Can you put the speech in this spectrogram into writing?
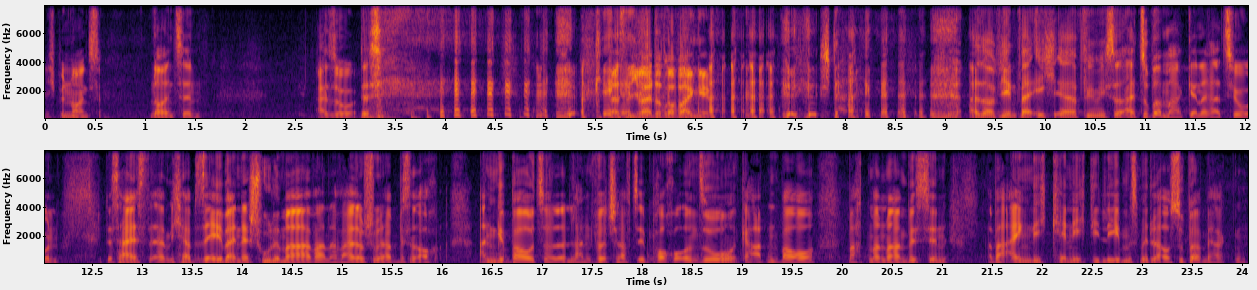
Ich bin 19. 19. Also Das okay. lass nicht weiter drauf eingehen. Stark. Also auf jeden Fall, ich äh, fühle mich so als Supermarktgeneration. Das heißt, ähm, ich habe selber in der Schule mal, war in der Waldorfschule, habe ein bisschen auch angebaut, so Landwirtschaftsepoche und so. Gartenbau macht man mal ein bisschen. Aber eigentlich kenne ich die Lebensmittel aus Supermärkten.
